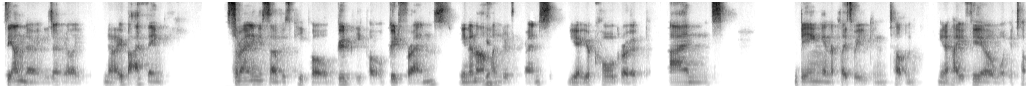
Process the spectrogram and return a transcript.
it's the unknown. You don't really know, but I think surrounding yourself with people, good people, good friends, you know, not Yeah. hundreds of friends, your, your core group, and being in a place where you can tell them, you know, how you feel, what you're to-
